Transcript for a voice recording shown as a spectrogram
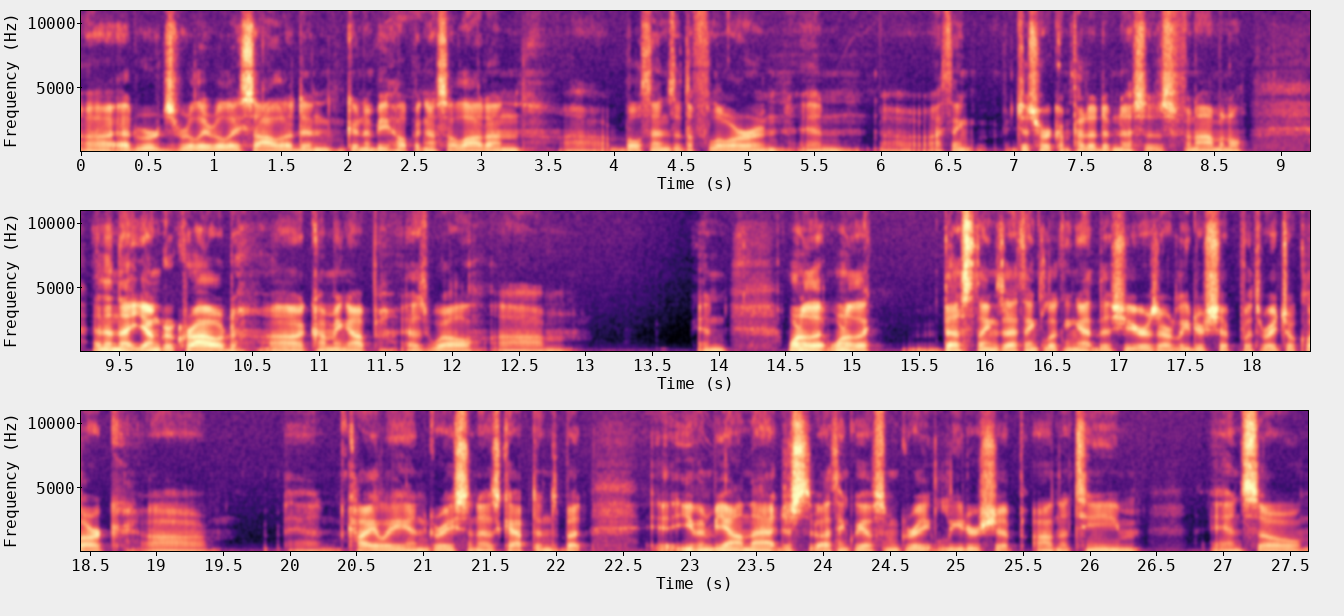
uh, Edwards really really solid and going to be helping us a lot on uh, both ends of the floor, and and uh, I think just her competitiveness is phenomenal. And then that younger crowd uh, coming up as well. Um, and one of the one of the best things I think looking at this year is our leadership with Rachel Clark and Kylie and Grayson as captains. But even beyond that, just I think we have some great leadership on the team and so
